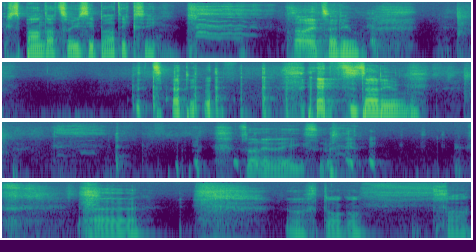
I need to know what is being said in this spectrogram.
Ist das Panda zu unserer Buddy gewesen? so, jetzt hör ich auf. Jetzt hör ich auf. Jetzt hör ich auf. So ein Wichser. äh, Ach, Togo. Fuck.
